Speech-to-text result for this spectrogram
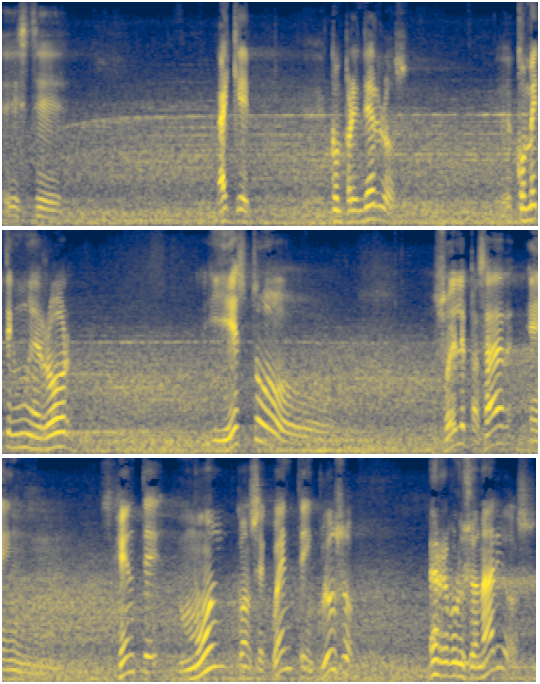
este hay que eh, comprenderlos, eh, cometen un error. Y esto suele pasar en gente muy consecuente, incluso en revolucionarios,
